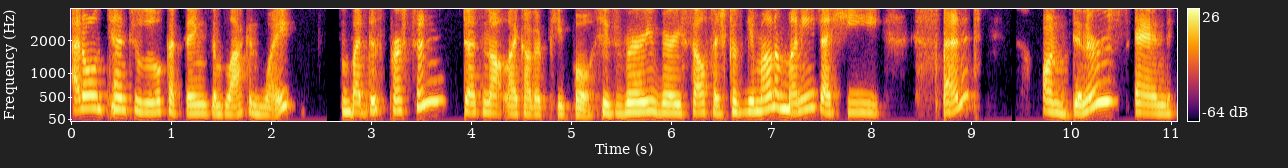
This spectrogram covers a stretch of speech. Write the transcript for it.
I don't tend to look at things in black and white, but this person does not like other people. He's very, very selfish because the amount of money that he spent on dinners and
